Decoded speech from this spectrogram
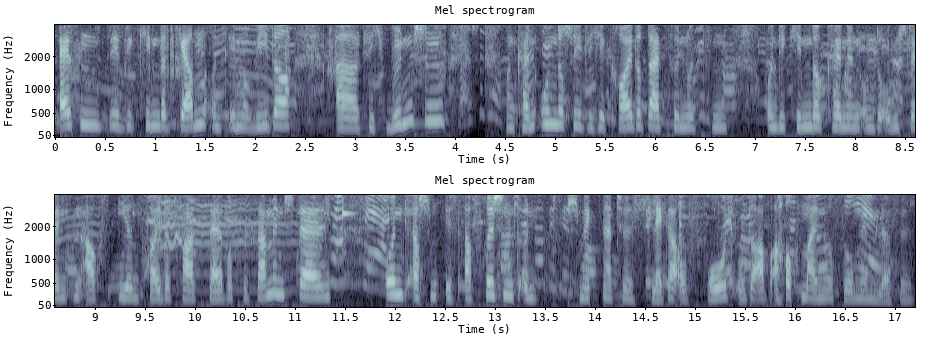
Lieblingsessen, die die Kinder gern und immer wieder äh, sich wünschen. Man kann unterschiedliche Kräuter dazu nutzen und die Kinder können unter Umständen auch ihren Kräuterquark selber zusammenstellen. Und er ist erfrischend und schmeckt natürlich lecker auf Brot oder aber auch mal nur so mit dem Löffel.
